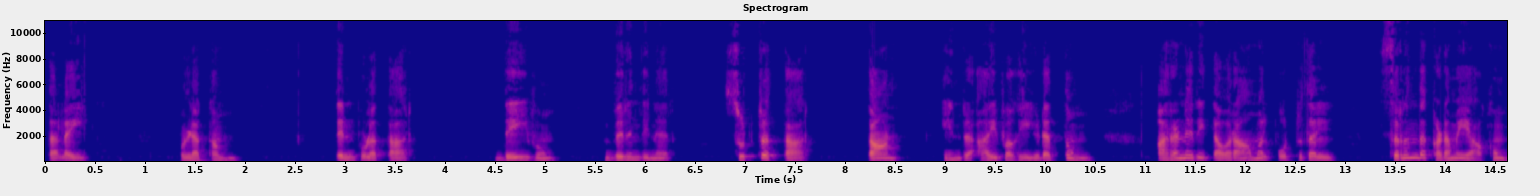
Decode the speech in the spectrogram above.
தலை. விளக்கம். தென்புலத்தார் தெய்வம் விருந்தினர் சுற்றத்தார் தான் என்ற ஐவகை இடத்தும் அறநெறி தவறாமல் போற்றுதல் சிறந்த கடமையாகும்.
